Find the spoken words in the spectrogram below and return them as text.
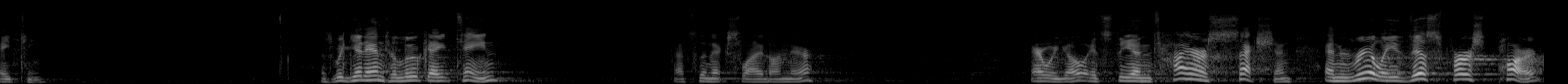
18. As we get into Luke 18, that's the next slide on there. There we go. It's the entire section, and really, this first part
